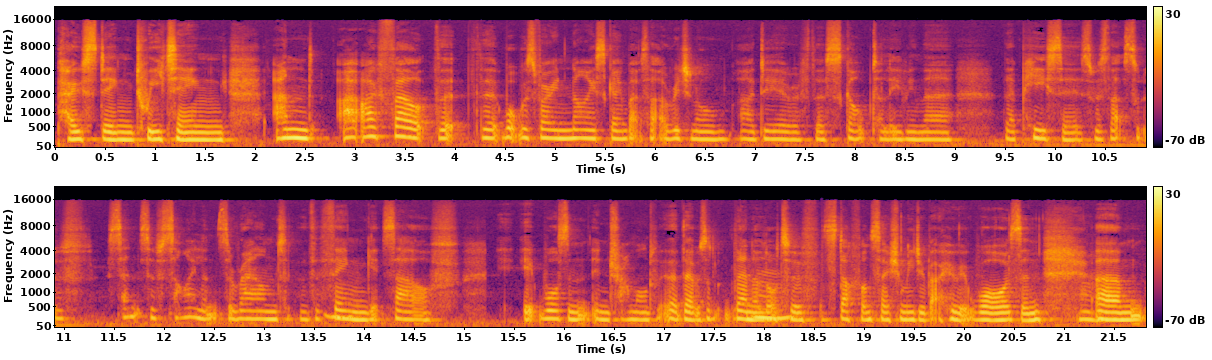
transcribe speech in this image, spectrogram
posting, tweeting. And I, I felt that, that what was very nice, going back to that original idea of the sculptor leaving their, their pieces, was that sort of sense of silence around the thing mm. itself it wasn't entrammelled. There was then a mm. lot of stuff on social media about who it was and mm. um,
